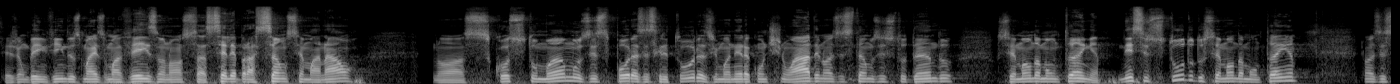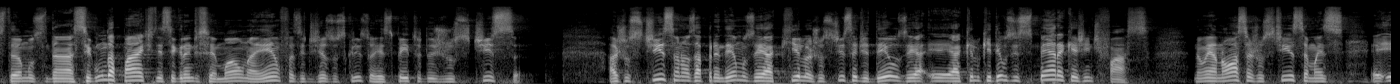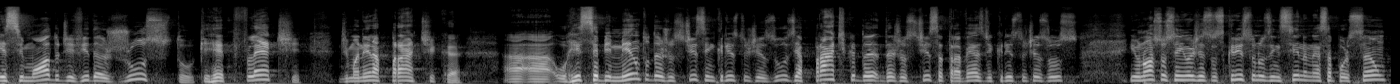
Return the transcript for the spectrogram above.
Sejam bem-vindos mais uma vez à nossa celebração semanal. Nós costumamos expor as Escrituras de maneira continuada e nós estamos estudando o Sermão da Montanha. Nesse estudo do Sermão da Montanha, nós estamos na segunda parte desse grande sermão, na ênfase de Jesus Cristo a respeito da justiça. A justiça, nós aprendemos, é aquilo, a justiça de Deus é, é aquilo que Deus espera que a gente faça não é a nossa justiça, mas é esse modo de vida justo que reflete de maneira prática a, a, o recebimento da justiça em Cristo Jesus e a prática da, da, justiça através de Cristo Jesus. E o nosso Senhor Jesus Cristo nos ensina nessa porção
